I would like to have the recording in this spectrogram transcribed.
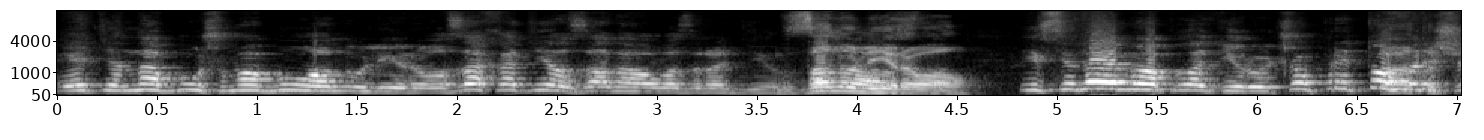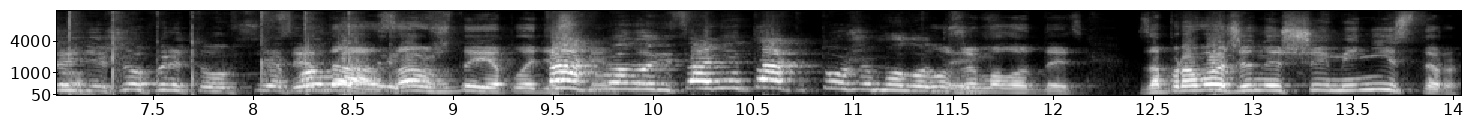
эти на Буш-Мабу аннулировал. Захотел, заново возродил. Занулірував. Пожалуйста. И всегда ему аплодируют. Что при том А ты решении, что при том. Все Всегда, молодцы. завжди Так аплодисменти. молодец, а не так тоже молодец. Дуже молодець. Запроваджений ши міністр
